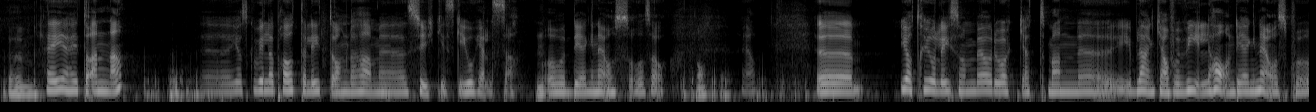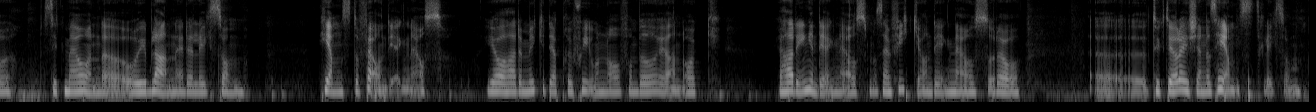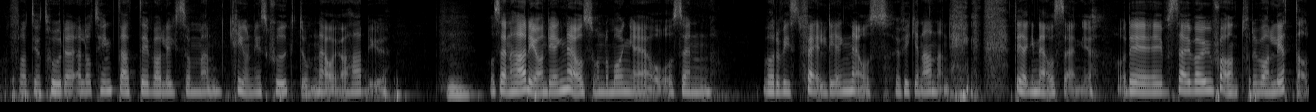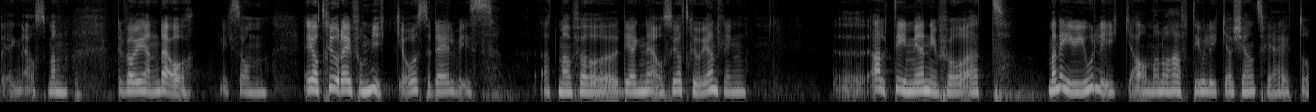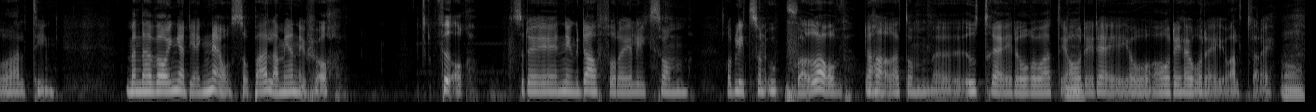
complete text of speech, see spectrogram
Um, Hej, jag heter Anna. Eh, Jag skulle vilja prata lite om det här med psykisk ohälsa Mm. och diagnoser och så. Ja. Ja. Eh, jag tror liksom både och att man eh, ibland kanske vill ha en diagnos på sitt mående och ibland är det liksom hemskt att få en diagnos. Jag hade mycket depressioner från början och jag hade ingen diagnos men sen fick jag en diagnos och då eh, tyckte jag det kändes hemskt. Liksom. För att jag trodde, eller tänkte att det var liksom en kronisk sjukdom då jag hade ju. mm. Och sen hade jag en diagnos under många år och sen var det visst fel diagnos. Jag fick en annan diagnos sen ju. Och det i och för sig var ju skönt för det var en lättare diagnos. Men det var ju ändå liksom, jag tror det är för mycket också delvis. Att man får diagnos. Och Jag tror egentligen eh, alltid människor att man är ju olika och man har haft olika känsligheter och allting. Men det var inga diagnoser på alla människor förr. Så det är nog därför det är liksom har blivit sån uppsjö av det här att de eh, utreder och att ja Mm. det är det och ADHD och allt vad det är. Ja.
